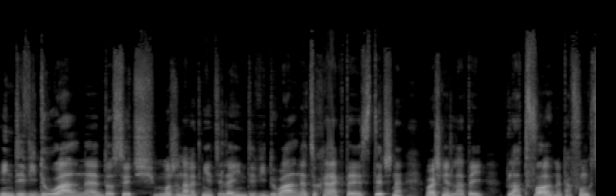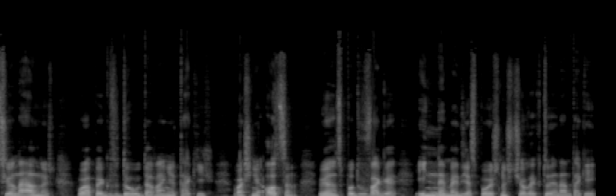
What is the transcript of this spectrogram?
indywidualne, dosyć, może nawet nie tyle indywidualne, co charakterystyczne właśnie dla tej platformy, ta funkcjonalność łapek w dół, dawanie takich właśnie ocen, biorąc pod uwagę inne media społecznościowe, które nam takiej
